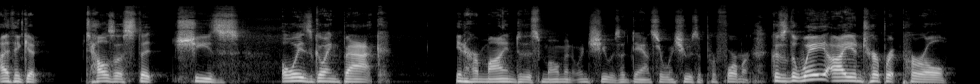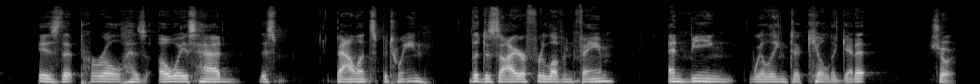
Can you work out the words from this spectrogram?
I think it tells us that she's always going back in her mind to this moment when she was a dancer, when she was a performer. Because the way I interpret Pearl is that Pearl has always had this balance between the desire for love and fame and being willing to kill to get it. Sure.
